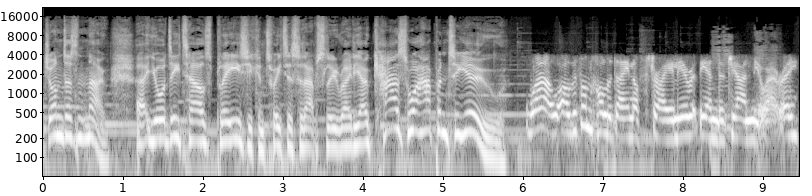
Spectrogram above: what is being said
John doesn't know. Uh, your details, please. You can tweet us at Absolute Radio. Kaz, what happened to you? Well, I was on holiday in Australia at the end of January,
